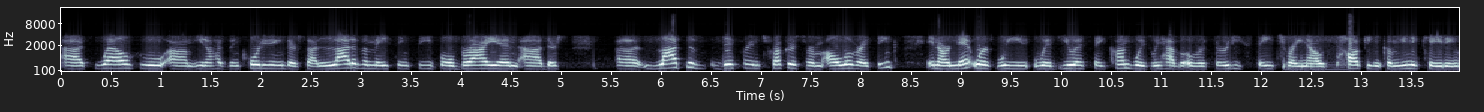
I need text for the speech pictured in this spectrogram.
uh, as well, who um, you know has been coordinating. There's a lot of amazing people. Brian, uh, there's uh, lots of different truckers from all over. I think in our network, we with USA Convoys, we have over 30 states right now talking, communicating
